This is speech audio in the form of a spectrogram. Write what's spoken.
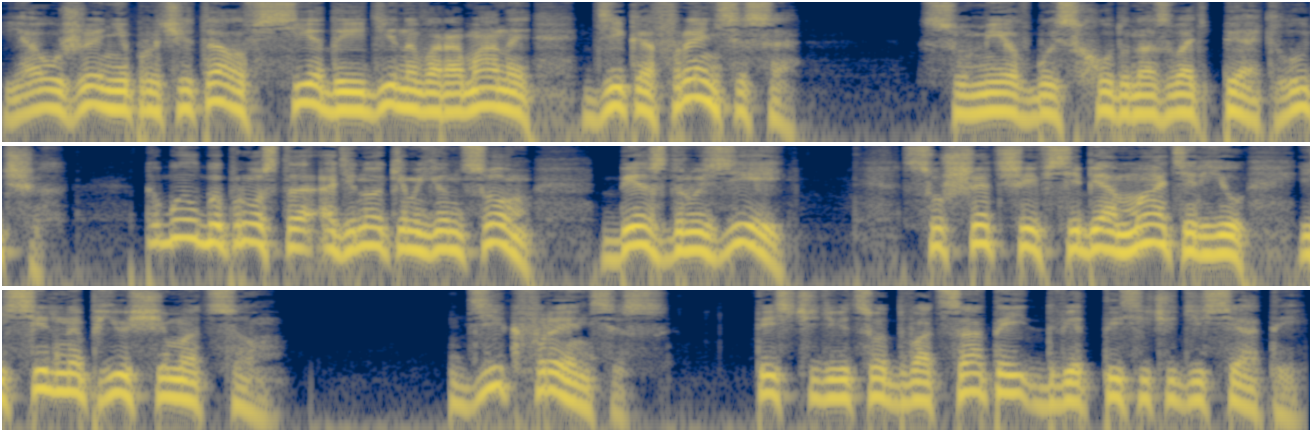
я уже не прочитал все до единого романы Дика Фрэнсиса, сумев бы сходу назвать пять лучших, то был бы просто одиноким юнцом, без друзей, с ушедшей в себя матерью и сильно пьющим отцом. Дик Фрэнсис, 1920-2010,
